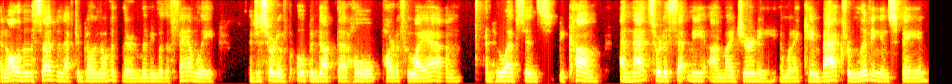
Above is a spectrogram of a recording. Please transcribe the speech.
And all of a sudden, after going over there and living with a family, it just sort of opened up that whole part of who I am and who I've since become. And that sort of set me on my journey. And when I came back from living in Spain,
